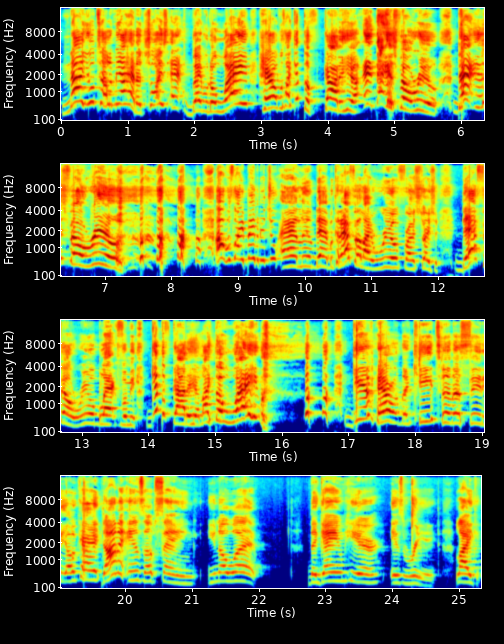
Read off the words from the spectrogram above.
Now you telling me I had a choice, and baby, the way Harold was like, get the fuck out of here, and that is felt real. That is felt real. I was like, baby, that? Because that felt like real frustration. That felt real black for me. Get the fuck out of here. Like the way he was. Give Harold the key to the city, okay? Donna ends up saying, you know what? The game here is rigged. Like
